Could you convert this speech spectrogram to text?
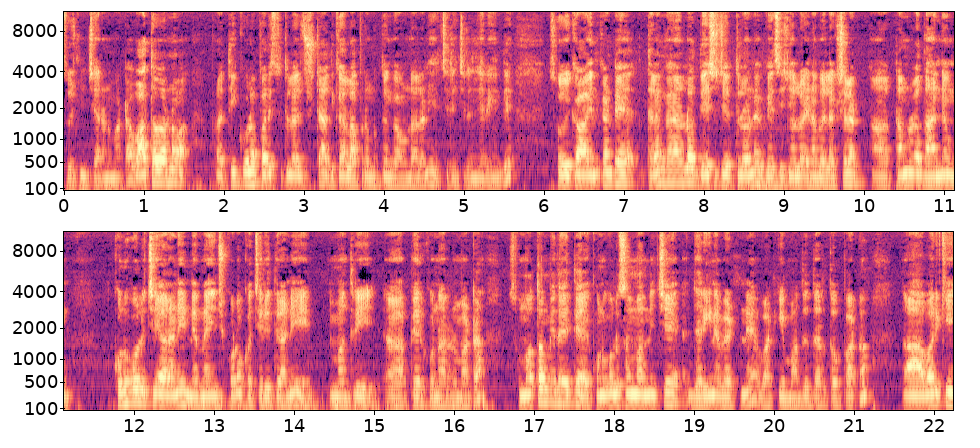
సూచించారనమాట వాతావరణ ప్రతికూల పరిస్థితుల దృష్ట్యా అధికారులు అప్రమత్తంగా ఉండాలని హెచ్చరించడం జరిగింది. సో ఇక ఎందుకంటే తెలంగాణలో దేశ చరిత్రలోనే ఒకే సీజన్లో ఎనభై లక్షల టన్నుల ధాన్యం కొనుగోలు చేయాలని నిర్ణయించుకోవడం ఒక చరిత్ర అని మంత్రి పేర్కొన్నారనమాట సో మొత్తం మీద అయితే కొనుగోలు సంబంధించి జరిగిన వెంటనే వాటికి మద్దతు ధరతో పాటు వారికి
